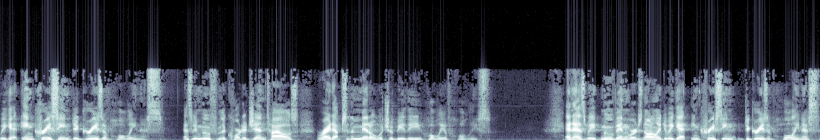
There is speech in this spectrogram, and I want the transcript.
we get increasing degrees of holiness as we move from the Court of Gentiles right up to the middle, which would be the Holy of Holies. And as we move inwards, not only do we get increasing degrees of holiness,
